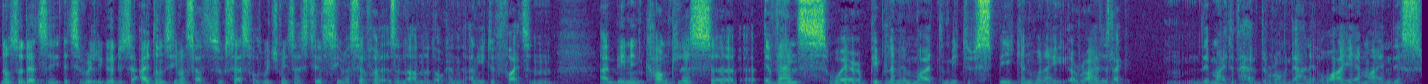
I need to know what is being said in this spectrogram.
No, so that's it's really good to say. I don't see myself as successful, which means I still see myself as an underdog and I need to fight. some. I've been in countless uh, events where people have invited me to speak, and when I arrived, it's like they might have had the wrong Daniel. Why am I in this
